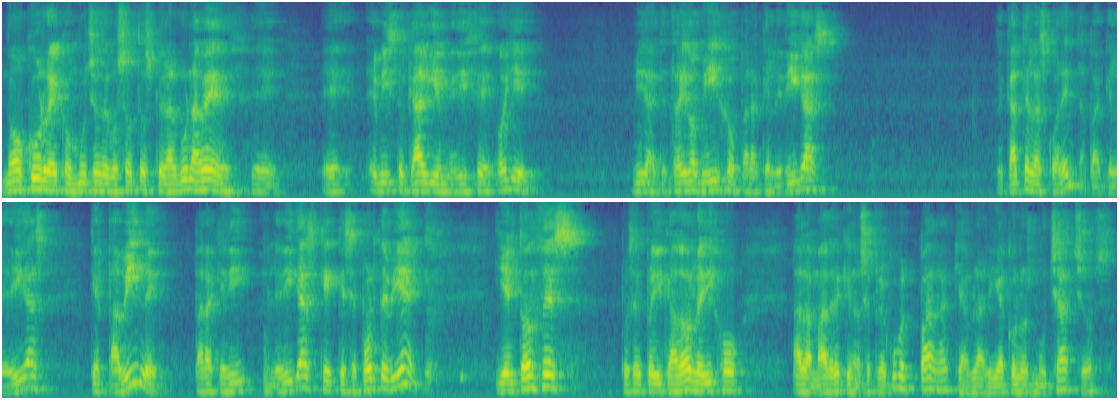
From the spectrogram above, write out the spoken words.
no ocurre con muchos de vosotros, pero alguna vez eh, eh, he visto que alguien me dice, oye, mira, te traigo a mi hijo para que le digas, que cante las 40, para que le digas que espabile, para que le digas que, que se porte bien. Y entonces, pues el predicador le dijo a la madre que no se preocupe, paga, que hablaría con los muchachos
